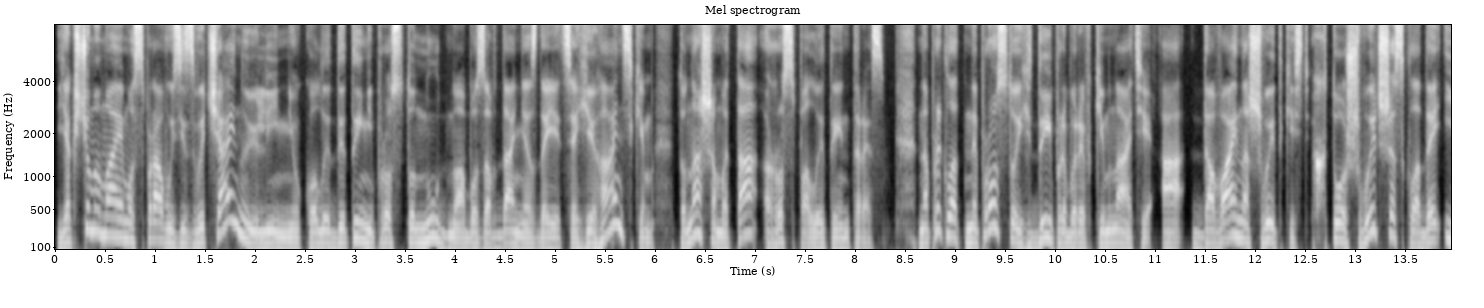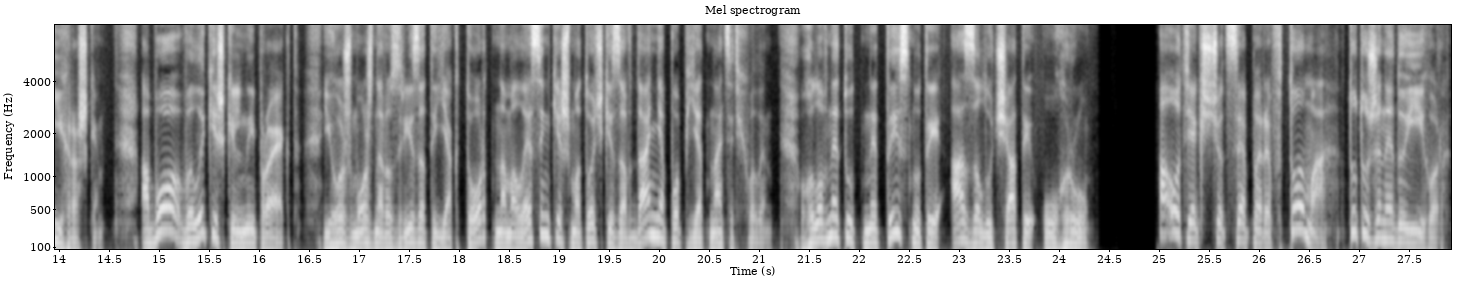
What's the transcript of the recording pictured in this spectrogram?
Якщо ми маємо справу зі звичайною лінню, коли дитині просто нудно або завдання здається гігантським, то наша мета розпалити інтерес. Наприклад, не просто йди прибери в кімнаті, а давай на швидкість, хто швидше складе іграшки. Або великий шкільний проект. Його ж можна розрізати як торт на малесенькі шматочки завдання по 15 хвилин. Головне тут не тиснути, а залучати у гру. А от якщо це перевтома, тут уже не до ігор.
